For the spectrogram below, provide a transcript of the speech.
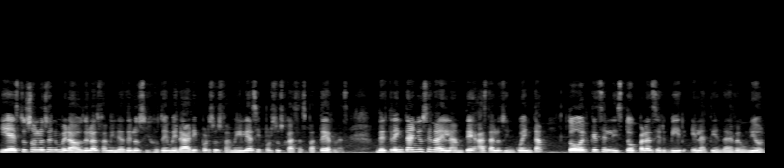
y estos son los enumerados de las familias de los hijos de Merari por sus familias y por sus casas paternas. De treinta años en adelante hasta los cincuenta, todo el que se enlistó para servir en la tienda de reunión.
